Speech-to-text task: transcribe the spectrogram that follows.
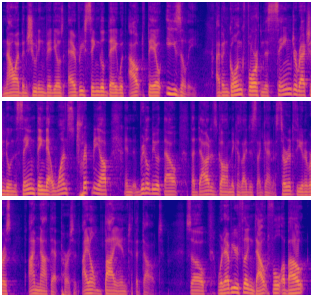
Now I've been shooting videos every single day without fail easily. I've been going forth in the same direction, doing the same thing that once tripped me up and riddled me with doubt. The doubt is gone because I just, again, asserted to the universe I'm not that person. I don't buy into the doubt. So, whatever you're feeling doubtful about,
